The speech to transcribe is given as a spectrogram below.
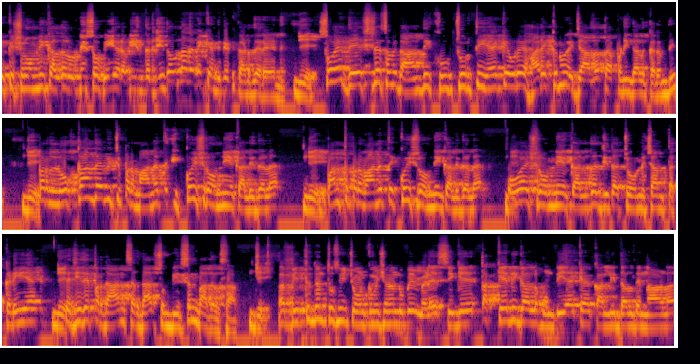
ਇੱਕ- ਸ਼੍ਰੋਮਣੀ ਅਕਾਲੀ ਦਲ 1920 ਹੈ, ਰਵੀ ਇੰਦਰ ਜੀ ਦਾ ਉਹਨਾਂ ਦੇ ਵੀ ਕੈਂਡੀਡੇਟ ਖੜਦੇ ਰਹੇ ਨੇ। ਜੀ। ਸੋ ਇਹ ਦੇਸ਼ ਦੇ ਸੰਵਿਧਾਨ ਦੀ ਖੂਬਸੂਰਤੀ ਹੈ ਕਿ ਉਰੇ ਹਰ ਇੱਕ ਨੂੰ ਇਜਾਜ਼ਤ ਹੈ ਆਪਣੀ ਗੱਲ ਕਰਨ ਦੀ। ਪਰ ਲੋਕਾਂ ਦੇ ਵਿੱਚ ਪ੍ਰਮਾਣਿਤ ਇੱਕੋ ਹੀ ਸ਼੍ਰੋਮਣੀ ਅਕਾਲੀ ਦਲ ਹੈ। ਜੀ। ਪੰਥ ਪ੍ਰਵਾਨਿਤ ਇੱਕੋ ਹੀ ਸ਼੍ਰੋਮਣੀ ਅਕਾਲੀ ਦਲ ਹੈ। ਉਹ ਹੈ ਸ਼੍ਰੋਮਣੀ ਅਕਾਲੀ ਦਲ ਜਿਹਦਾ ਚੋਣ ਨਿਸ਼ਾਨ ਤੱਕੜੀ ਹੈ। ਤੇ ਜਿਹਦੇ ਪ੍ਰਧਾਨ ਸਰਦਾਰ ਸੁਖਬੀਰ ਸਿੰਘ ਬਾਦਲ ਸਾਹਿਬ। ਜੀ। ਬੀਤੇ ਦਿਨ ਤੁਸੀਂ ਚੋਣ ਕਮਿਸ਼ਨਰ ਨੂੰ ਵੀ ਮਿਲੇ ਸੀਗੇ। ਧੱਕੇ ਦੀ ਗੱਲ ਹੁੰਦੀ ਹੈ ਕਿ ਅਕਾਲੀ ਦਲ ਦੇ ਨਾਲ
